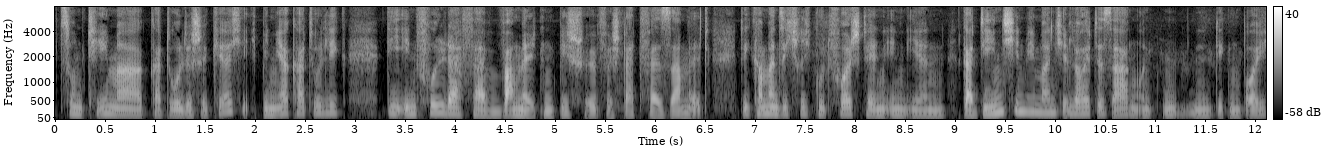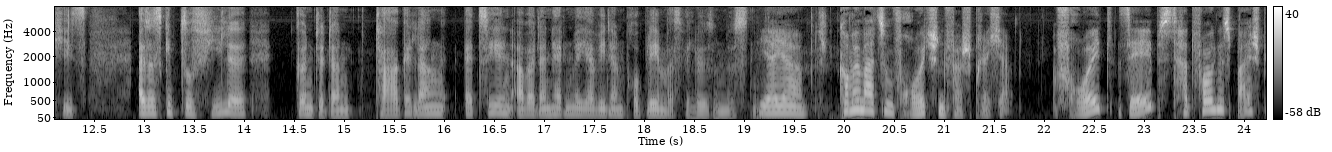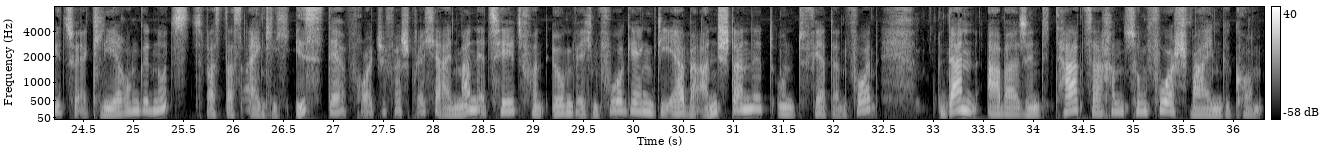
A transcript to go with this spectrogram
zum Thema katholische Kirche, ich bin ja Katholik, die in Fulda verwammelten Bischöfe statt versammelt. Die kann man sich richtig gut vorstellen in ihren Gardinchen, wie manche Leute sagen, und in dicken Bäuchis. Also es gibt so viele, könnte dann tagelang erzählen, aber dann hätten wir ja wieder ein Problem, was wir lösen müssten. Ja, ja. Kommen wir mal zum Freudschen Versprecher. Freud selbst hat folgendes Beispiel zur Erklärung genutzt, was das eigentlich ist, der Freudsche Versprecher. Ein Mann erzählt von irgendwelchen Vorgängen, die er beanstandet und fährt dann fort. Dann aber sind Tatsachen zum Vorschwein gekommen.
